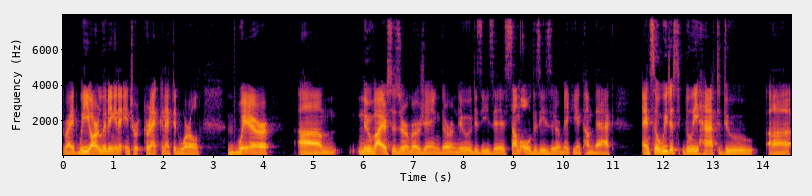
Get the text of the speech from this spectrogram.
right? We are living in an interconnected world where um, new viruses are emerging. There are new diseases. Some old diseases are making a comeback. And so we just really have to do uh,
